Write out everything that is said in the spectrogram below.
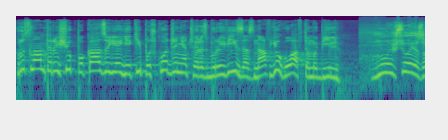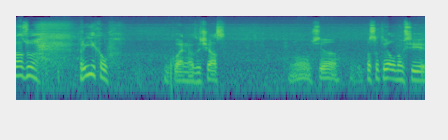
Руслан Терещук показує, які пошкодження через буревій зазнав його автомобіль. Ну і все, я зразу приїхав буквально за час. Ну, все, посмотрел на всі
